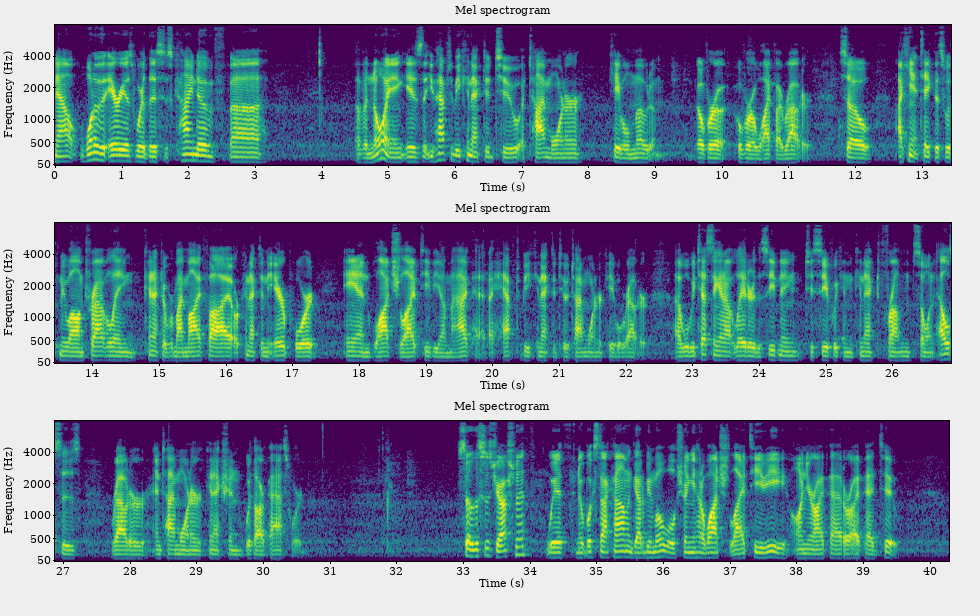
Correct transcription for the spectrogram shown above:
Now, one of the areas where this is kind of uh, of annoying is that you have to be connected to a Time Warner cable modem over a, over a Wi-Fi router. So I can't take this with me while I'm traveling, connect over my MiFi, or connect in the airport and watch live TV on my iPad. I have to be connected to a Time Warner cable router. Uh, we'll be testing it out later this evening to see if we can connect from someone else's router and Time Warner connection with our password. So this is Josh Smith with Notebooks.com and Gotta Be Mobile showing you how to watch live TV on your iPad or iPad 2.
